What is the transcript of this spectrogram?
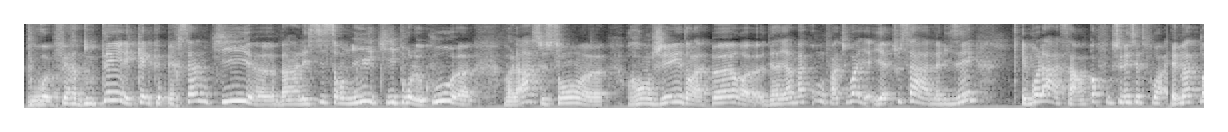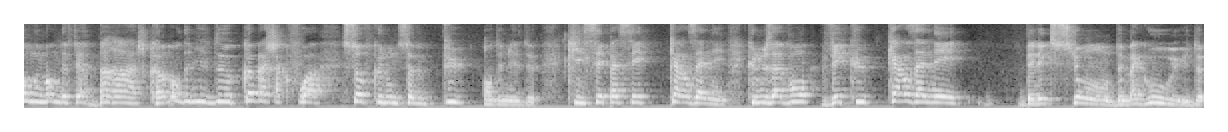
pour faire douter les quelques personnes qui, euh, ben les 600 000 qui pour le coup, euh, voilà, se sont rangés dans la peur derrière Macron, enfin tu vois, il y, a tout ça à analyser, et voilà, ça a encore fonctionné cette fois. Et maintenant, on nous demande de faire barrage, comme en 2002, comme à chaque fois, sauf que nous ne sommes plus en 2002. Qu'il s'est passé 15 années, que nous avons vécu 15 années d'élections, de magouilles, de,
